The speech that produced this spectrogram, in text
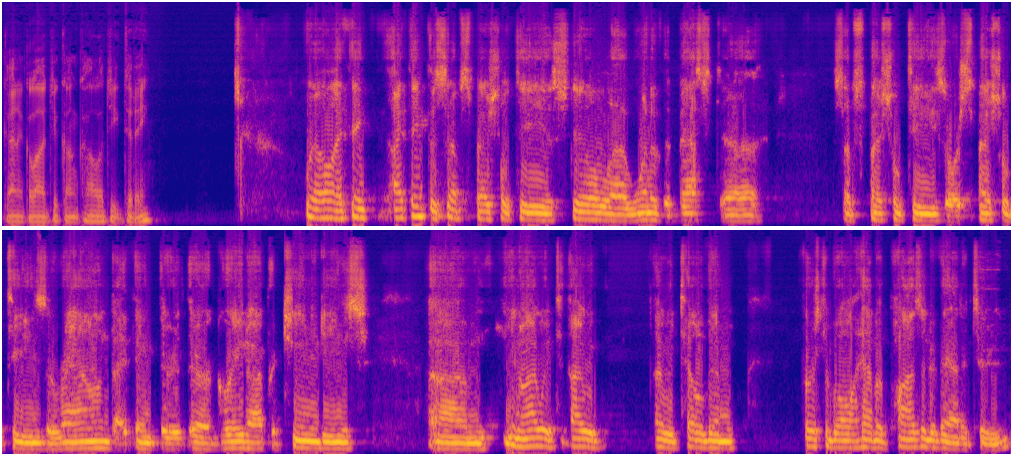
gynecologic oncology today? Well, I think I think the subspecialty is still uh, one of the best uh, subspecialties or specialties around. I think there there are great opportunities. Um, you know, I would I would I would tell them first of all, have a positive attitude.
